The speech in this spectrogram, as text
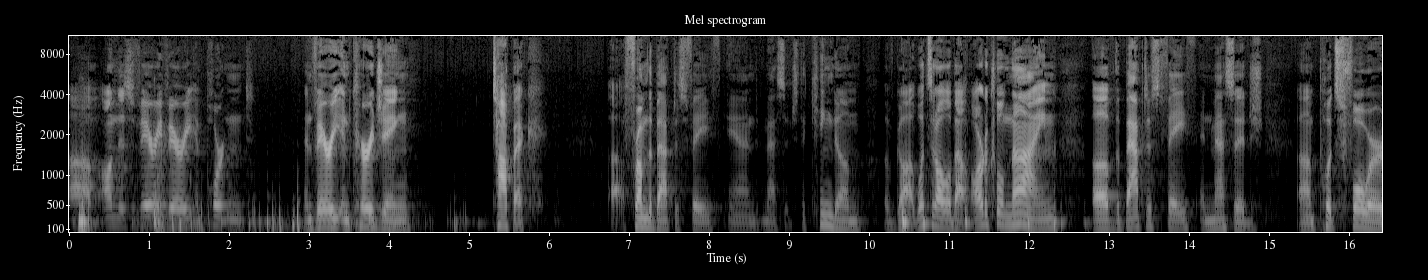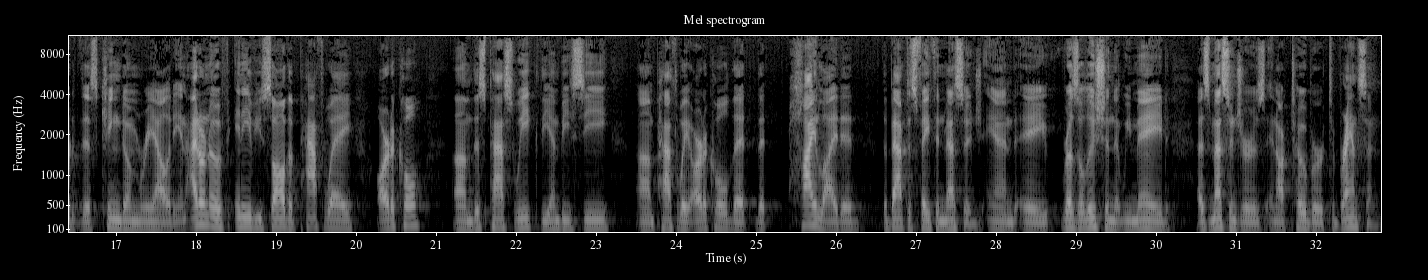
um, on this very, very important and very encouraging topic uh, from the Baptist faith and message the kingdom of God. What's it all about? Article 9 of the Baptist faith and message um, puts forward this kingdom reality. And I don't know if any of you saw the Pathway article um, this past week, the MBC um, Pathway article that, that highlighted the Baptist faith and message and a resolution that we made as messengers in October to Branson.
